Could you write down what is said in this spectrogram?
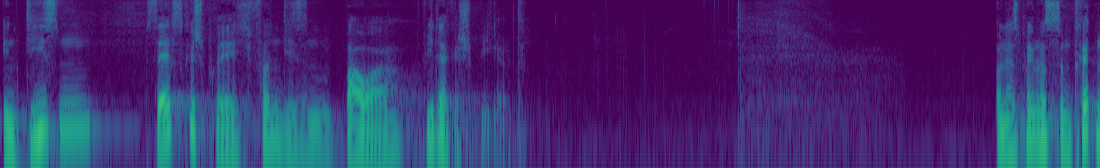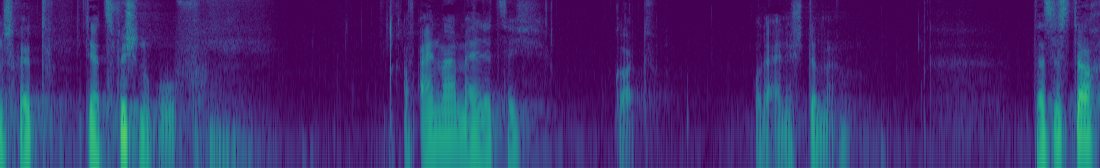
in diesem Selbstgespräch von diesem Bauer wiedergespiegelt. Und das bringt uns zum dritten Schritt, der Zwischenruf. Auf einmal meldet sich Gott oder eine Stimme. Das ist doch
